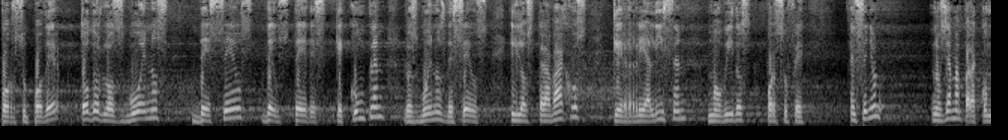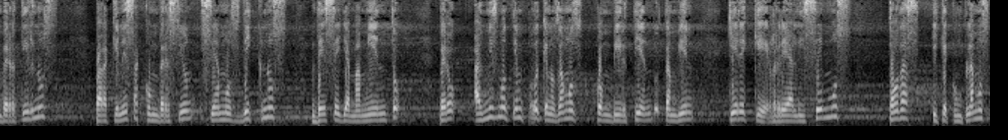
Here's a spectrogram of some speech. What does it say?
por su poder todos los buenos deseos de ustedes, que cumplan los buenos deseos y los trabajos que realizan movidos por su fe. El Señor nos llama para convertirnos, para que en esa conversión seamos dignos de ese llamamiento, pero al mismo tiempo que nos vamos convirtiendo, también quiere que realicemos todas y que cumplamos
